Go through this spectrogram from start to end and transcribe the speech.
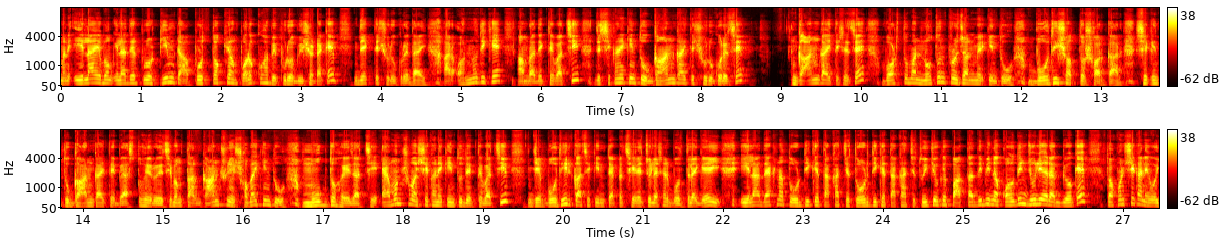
মানে এলা এবং এলাদের পুরো টিমটা প্রত্যক্ষ এবং পরোক্ষভাবে পুরো বিষয়টাকে দেখতে শুরু করে দেয়। আর অন্যদিকে আমরা দেখতে পাচ্ছি যে সেখানে কিন্তু গান গাইতে শুরু করেছে গান গাইতে এসেছে। বর্তমান নতুন প্রজন্মের কিন্তু বোধিসত্ত্ব সরকার। সে কিন্তু গান গাইতে ব্যস্ত হয়ে রয়েছে এবং তার গান শুনে সবাই কিন্তু মুগ্ধ হয়ে যাচ্ছে। এমন সময় সেখানে কিন্তু দেখতে পাচ্ছি যে বোধির কাছে কিন্তু একটা ছেলে চলে আসার বলতে লাগে, এই, এলা দেখ না তোর দিকে তাকাচ্ছে, তোর দিকে তাকাচ্ছে, তুই কি ওকে পাত্তা দিবি না? কতদিন ঝুলিয়ে রাখবি ওকে? তখন সেখানে ওই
